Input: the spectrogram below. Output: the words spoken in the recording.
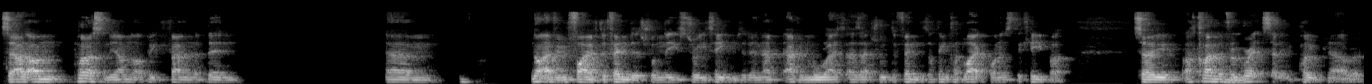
so I, am personally, I'm not a big fan of then um, not having five defenders from these three teams and then having them all as, as, actual defenders. I think I'd like one as the keeper. So I kind of mm. regret selling Pope now at,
